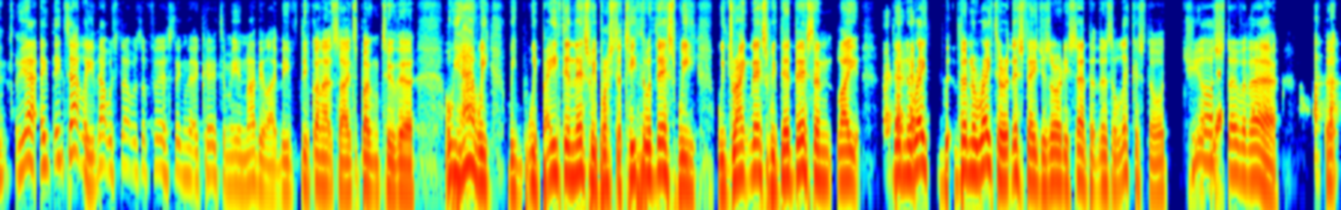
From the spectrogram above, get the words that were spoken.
yeah, exactly. That was that was the first thing that occurred to me and Maddie. Like they've they've gone outside, spoken to the. Oh yeah, we we we bathed in this. We brushed our teeth with this. We we drank this. We did this, and like the narrator the narrator at this stage has already said that there's a liquor store just yeah. over there that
